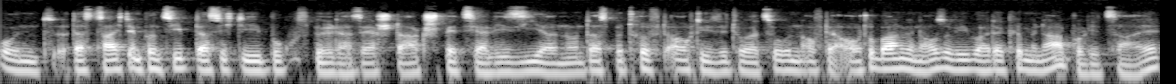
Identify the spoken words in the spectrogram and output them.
Und das zeigt im Prinzip, dass sich die Berufsbilder sehr stark spezialisieren. Und das betrifft auch die Situationen auf der Autobahn genauso wie bei der Kriminalpolizei.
